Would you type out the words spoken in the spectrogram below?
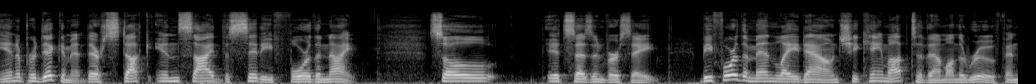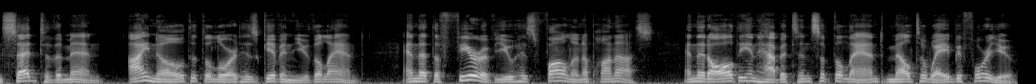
in a predicament. They're stuck inside the city for the night. So it says in verse 8 Before the men lay down, she came up to them on the roof and said to the men, I know that the Lord has given you the land, and that the fear of you has fallen upon us, and that all the inhabitants of the land melt away before you.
